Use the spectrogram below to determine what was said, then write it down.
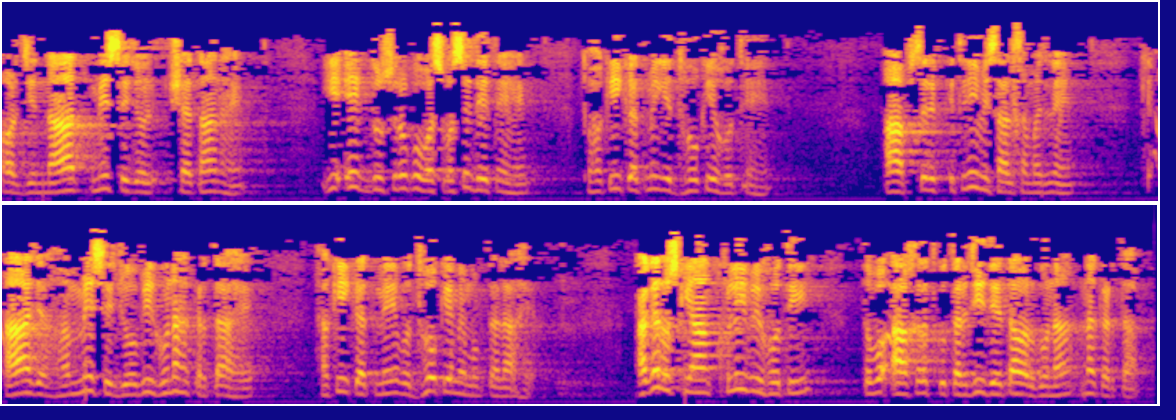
اور جنات میں سے جو شیطان ہیں، یہ ایک دوسروں کو وسوسے دیتے ہیں، تو حقیقت میں یہ دھوکے ہوتے ہیں۔ آپ صرف اتنی مثال سمجھ لیں کہ آج ہم میں سے جو بھی گناہ کرتا ہے، حقیقت میں وہ دھوکے میں مبتلا ہے۔ اگر اس کی آنکھ کھلی ہوئی ہوتی، تو وہ آخرت کو ترجیح دیتا اور گناہ نہ کرتا۔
